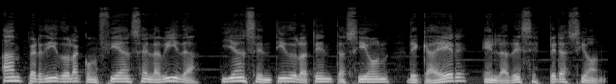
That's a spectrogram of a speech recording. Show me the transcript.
han perdido la confianza en la vida y han sentido la tentación de caer en la desesperación.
